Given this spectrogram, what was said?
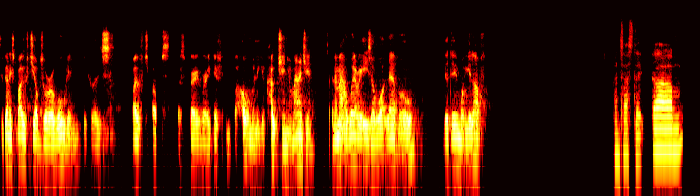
to be honest, both jobs were rewarding because both jobs was very, very different. But ultimately, you're coaching, you're managing. So no matter where it is or what level, you're doing what you love. Fantastic. Um,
